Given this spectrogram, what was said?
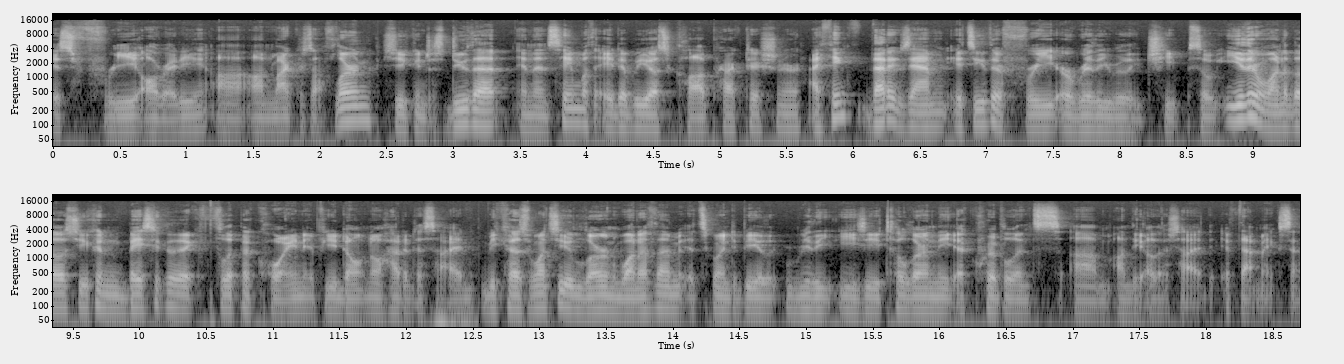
is free already uh, on Microsoft Learn, so you can just do that. And then same with AWS Cloud Practitioner. I think that exam it's either free or really really cheap. So either one of those, you can basically like flip a coin if you don't know how to decide, because once you learn one of them, it's going to be really easy to learn the equivalence um, on the other side, if that makes sense.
